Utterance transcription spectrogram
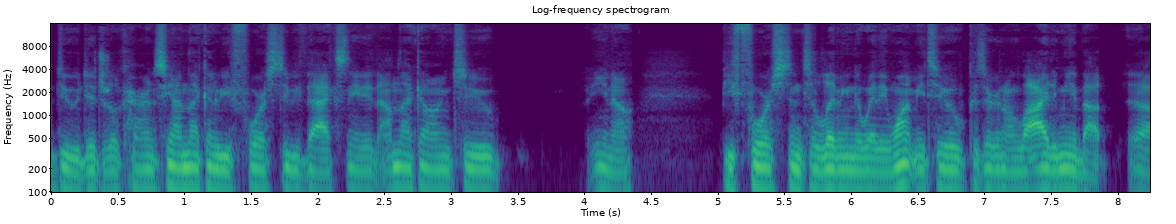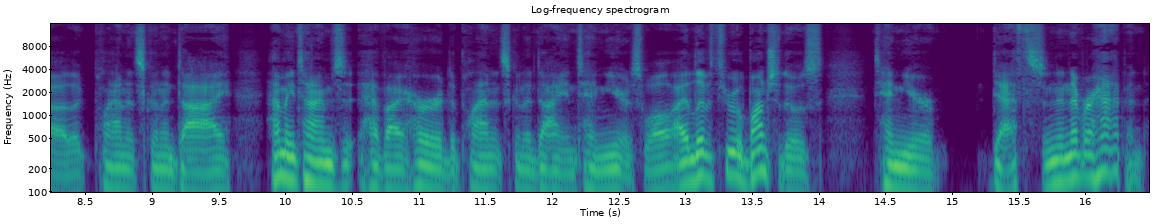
do digital currency. I'm not going to be forced to be vaccinated. I'm not going to, you know, be forced into living the way they want me to because they're going to lie to me about uh, the planet's going to die. How many times have I heard the planet's going to die in 10 years? Well, I lived through a bunch of those 10 year deaths and it never happened.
